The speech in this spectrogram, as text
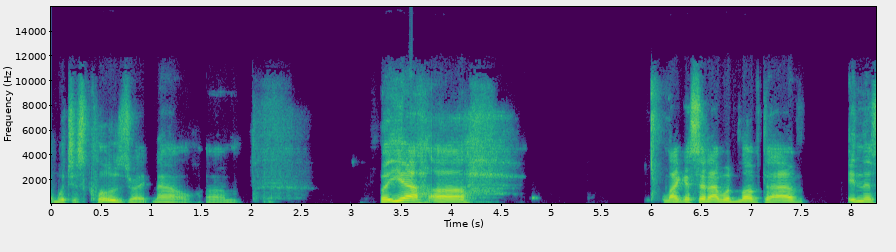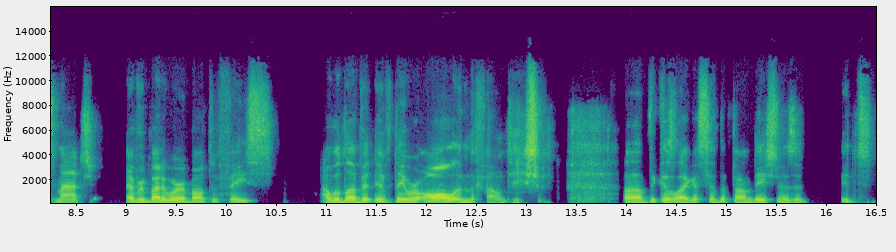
which is closed right now. Um, but yeah, uh, like I said, I would love to have in this match, everybody we're about to face, I would love it if they were all in the foundation. Uh, because, like I said, the foundation is a, it's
